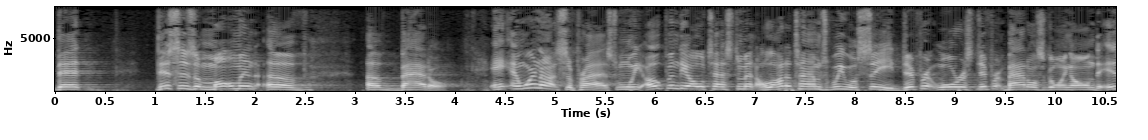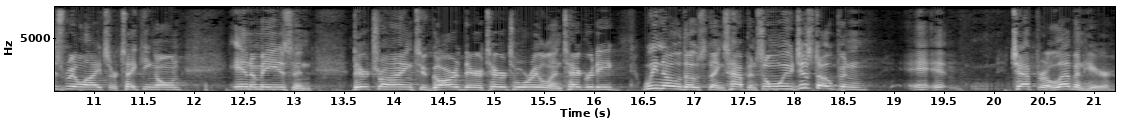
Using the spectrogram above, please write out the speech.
that this is a moment of, of battle. And, and we're not surprised. When we open the Old Testament, a lot of times we will see different wars, different battles going on. The Israelites are taking on enemies and they're trying to guard their territorial integrity. We know those things happen. So when we just open it, eh, eh, chapter 11 here,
